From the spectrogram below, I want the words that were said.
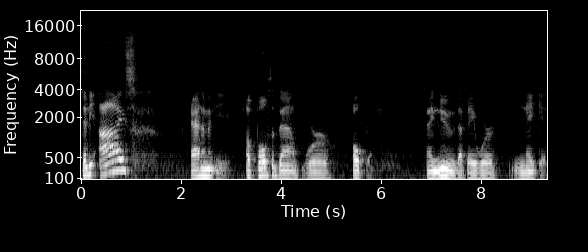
Then the eyes, Adam and Eve, of both of them were open. And they knew that they were naked.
